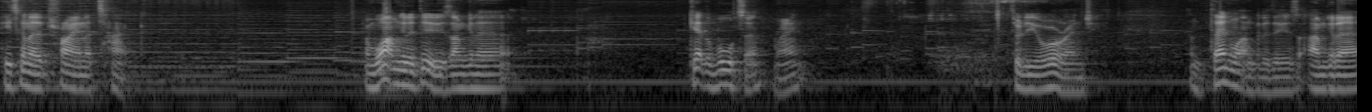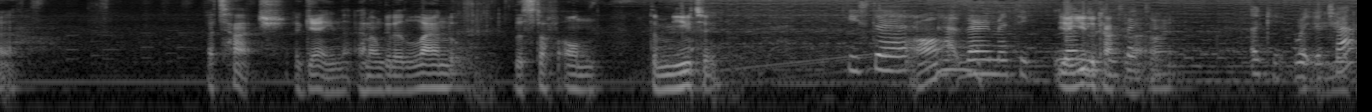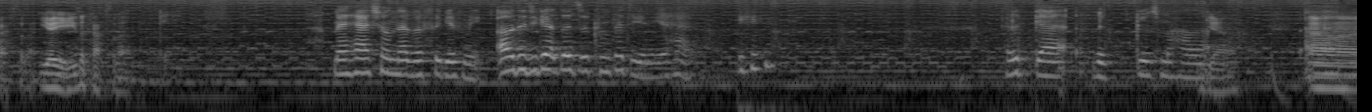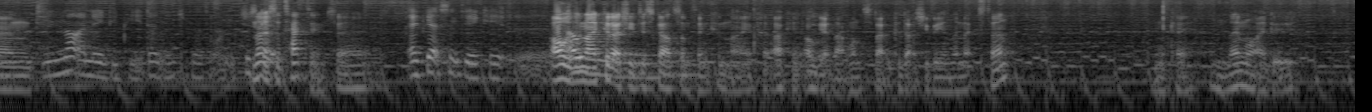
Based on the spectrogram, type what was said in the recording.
He's going to try and attack. And what I'm going to do is I'm going to get the water, right? Through the Aurora energy. And then what I'm going to do is I'm going to attach again and I'm going to land the stuff on the Mewtwo. Easter Ah. had very many. Yeah, you look after that, alright? Okay, wait, Okay, the you chat? that. Yeah, yeah, you look after that. My hair shall never forgive me. Oh, did you get loads of confetti in your hair? I would get the Guzma Hala. Yeah. uh, And not an ADP, you don't need another one. Just no, get, it's a tag team. So I'd get Cynthia Kate. Uh, oh, then I could actually discard something, couldn't I? I can, I'll get that one. So that could actually be in the next turn. Okay, and then what I do?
